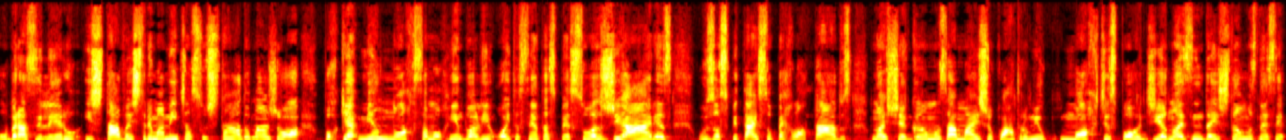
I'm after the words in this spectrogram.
o brasileiro estava extremamente assustado, Major, porque, minha nossa, morrendo ali 800 pessoas diárias, os hospitais superlotados. Nós chegamos a mais de 4 mil mortes por dia. Nós ainda estamos nesse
